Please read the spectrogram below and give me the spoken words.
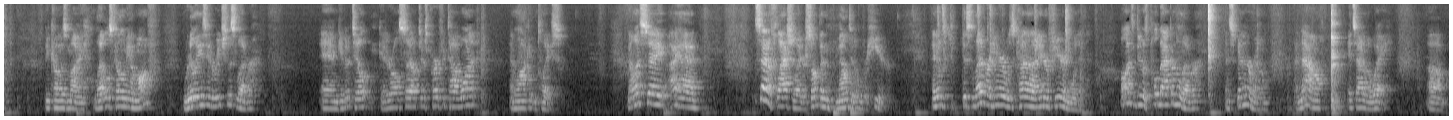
because my level's telling me I'm off, really easy to reach this lever and give it a tilt, get it all set up just perfect how I want it, and lock it in place. Now let's say I had, let's say I had a flashlight or something mounted over here. And was, this lever here was kind of interfering with it. All I have to do is pull back on the lever and spin it around, and now it's out of the way. Um,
